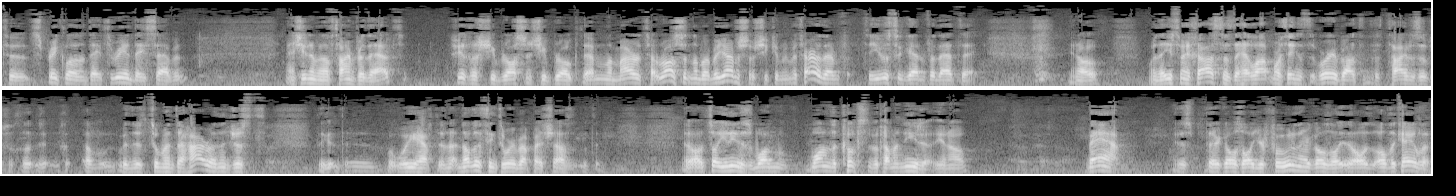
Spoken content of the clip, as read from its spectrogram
to sprinkle on day three and day seven, and she didn't have enough time for that. Shvicha she bros and she broke them. Lamar taros and Lamar so she can retire them to use again for that day. You know, when they used to make chasnas, they had a lot more things to worry about the times of, of when there's Tumah and Tahara than just the, the, we have to, another thing to worry about by Shas. You know, all you need is one one of the cooks to become a nida, you know. Bam. There goes all your food and there goes all, all, all the kalim.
